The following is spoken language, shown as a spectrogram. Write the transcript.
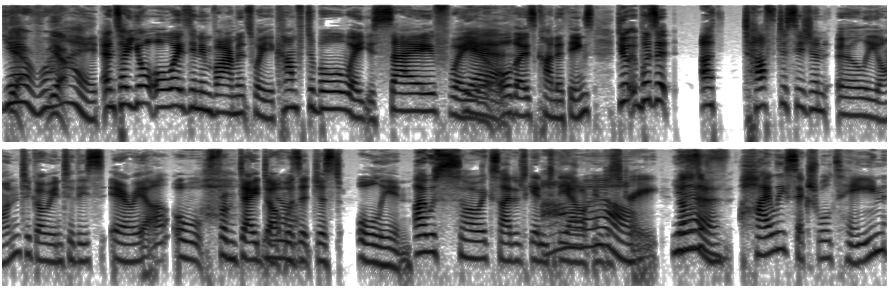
yeah, yeah, yeah. right. And so you're always in environments where you're comfortable, where you're safe, where Yeah. you're all those kind of things. Do, was it a tough decision early on to go into this area, or from day dot No. was it just all in? I was so excited to get into the Oh, adult wow. industry. I was a highly sexual teen,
